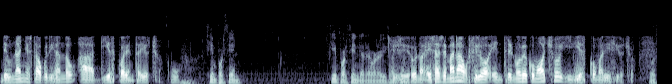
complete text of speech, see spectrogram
de un año, estaba cotizando a 10,48. Uf, 100%. 100% de revalorización. Sí, sí, bueno, esa semana osciló entre 9,8 y 10,18. Pues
